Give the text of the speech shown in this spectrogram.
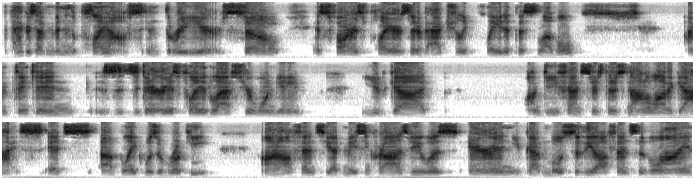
the Packers haven't been in the playoffs in three years. So, as far as players that have actually played at this level, I'm thinking Za'Darius played last year one game. You've got on defense. There's there's not a lot of guys. It's uh, Blake was a rookie. On offense, you had Mason Crosby was Aaron. You've got most of the offensive line.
